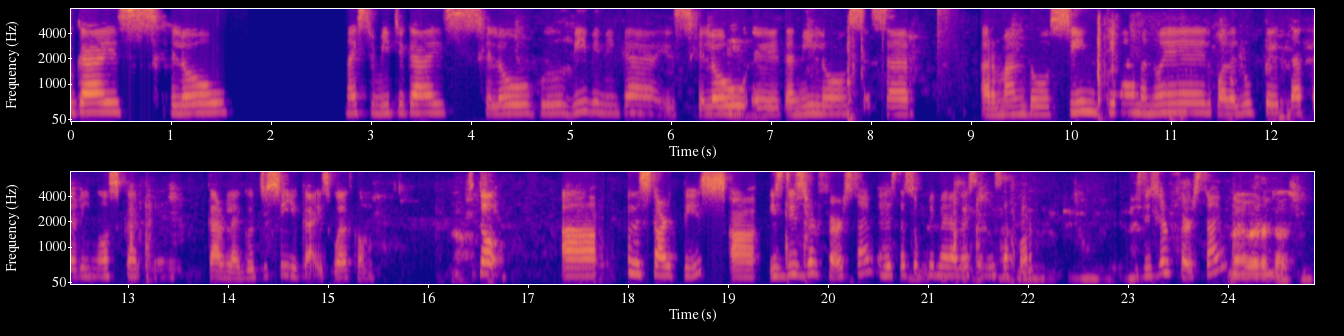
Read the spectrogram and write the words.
guys. Hello. Nice to meet you guys. Hello, good evening, guys. Hello, eh, Danilo, César, Armando, Cintia, Manuel, Guadalupe, Catherine, Oscar, and Carla. Good to see you guys. Welcome. So, uh, I'm going to start this. Uh, is this your first time? ¿Es esta su primera vez en ISAFOR? Is this your first time? La verdad, sí.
